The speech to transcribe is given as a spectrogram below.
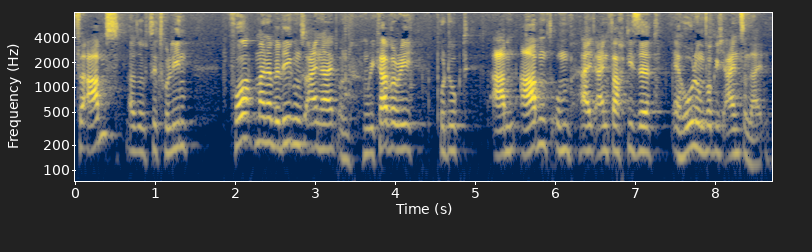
für abends. Also Citrullin vor meiner Bewegungseinheit und Recovery-Produkt Abend, Abend, um halt einfach diese Erholung wirklich einzuleiten.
